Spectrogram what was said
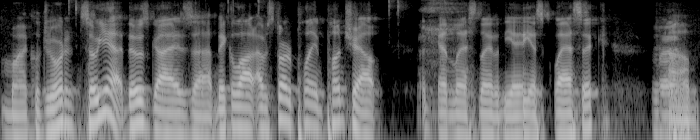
Michael Jordan. So yeah, those guys uh, make a lot. I started playing Punch Out again last night on the NES Classic. Right. Um,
